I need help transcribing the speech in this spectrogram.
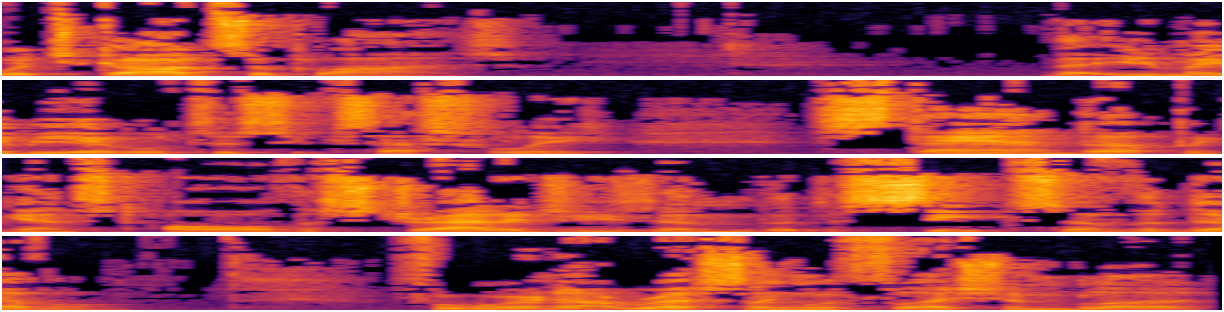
which God supplies, that you may be able to successfully stand up against all the strategies and the deceits of the devil. For we're not wrestling with flesh and blood,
